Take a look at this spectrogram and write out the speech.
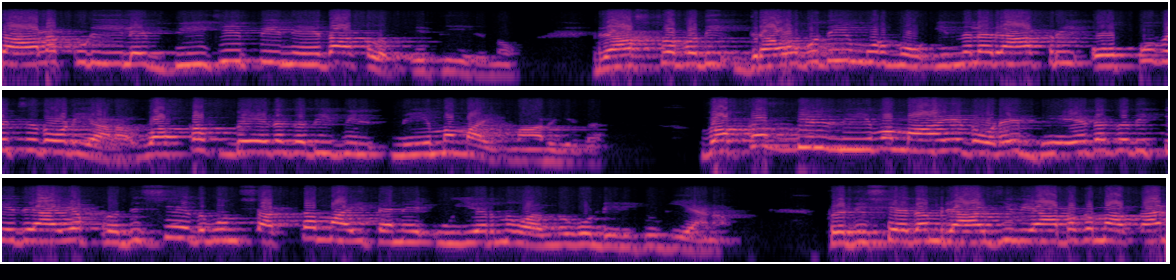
ചാലക്കുടിയിലെ ബി ജെ പി നേതാക്കളും എത്തിയിരുന്നു. രാഷ്ട്രപതി ദ്രൗപദി മുർമു ഇന്നലെ രാത്രി ഒപ്പുവെച്ചതോടെയാണ് വഖഫ് ഭേദഗതി ബിൽ നിയമമായി മാറിയത്. വഖഫ് ബിൽ നിയമമായതോടെ ഭേദഗതിക്കെതിരായ പ്രതിഷേധവും ശക്തമായി തന്നെ ഉയർന്നു വന്നുകൊണ്ടിരിക്കുകയാണ്. പ്രതിഷേധം രാജ്യവ്യാപകമാക്കാൻ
